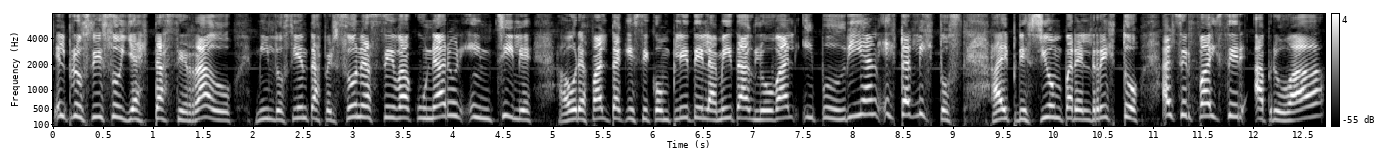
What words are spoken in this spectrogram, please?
El proceso ya está cerrado. 1.200 personas se vacunaron en Chile. Ahora falta que se complete la meta global y podrían estar listos. ¿Hay presión para el resto al ser Pfizer aprobada?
